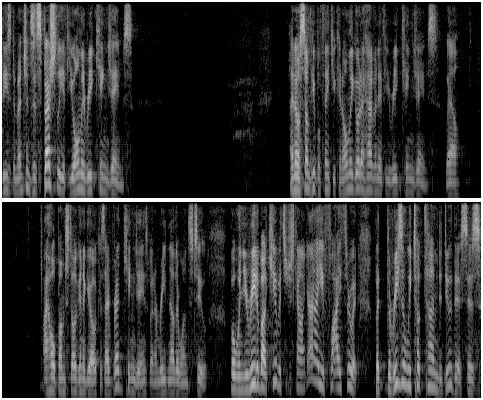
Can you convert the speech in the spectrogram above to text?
these dimensions, especially if you only read King James. I know some people think you can only go to heaven if you read King James. Well, I hope I'm still going to go because I've read King James, but I'm reading other ones too. But when you read about cubits, you're just kind of like, ah, you fly through it. But the reason we took time to do this is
